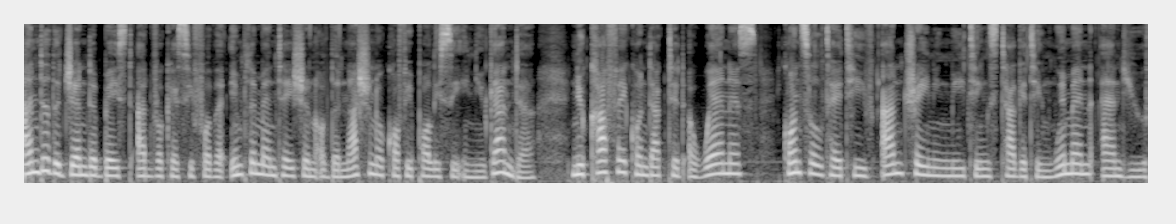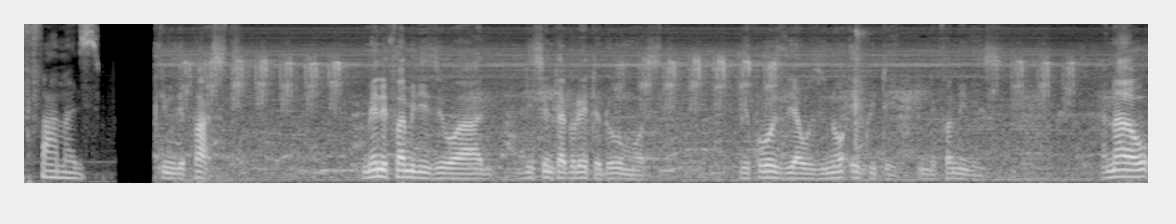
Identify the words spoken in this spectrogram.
Under the gender based advocacy for the implementation of the national coffee policy in Uganda, Nucafe conducted awareness, consultative, and training meetings targeting women and youth farmers. In the past, many families were disintegrated almost because there was no equity in the families. And now,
